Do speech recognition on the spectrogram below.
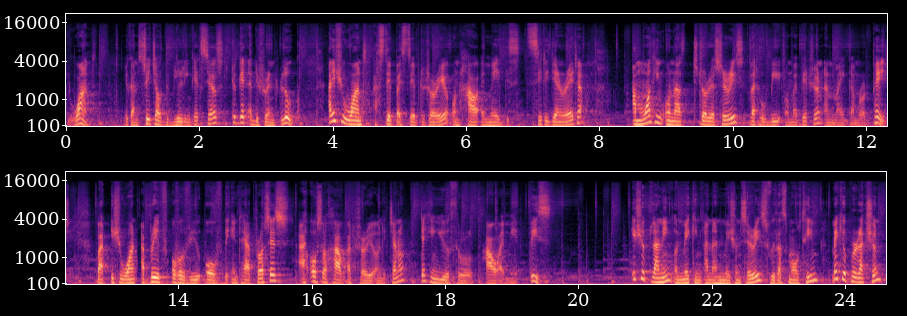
you want. You can switch out the building textures to get a different look. And if you want a step-by-step -step tutorial on how I made this city generator, I'm working on a tutorial series that will be on my Patreon and my Gumroad page. But if you want a brief overview of the entire process, I also have a tutorial on the channel taking you through how I made this. If you're planning on making an animation series with a small team, make your production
